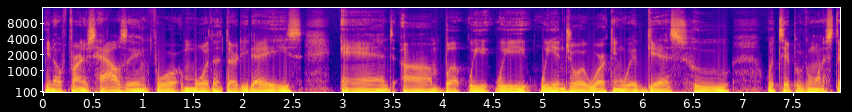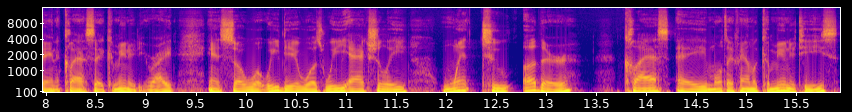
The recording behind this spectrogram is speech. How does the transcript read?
you know, furnished housing for more than 30 days. And, um, but we, we, we enjoy working with guests who would typically want to stay in a class A community. Right. And so what we did was we actually went to other Class A multifamily communities,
